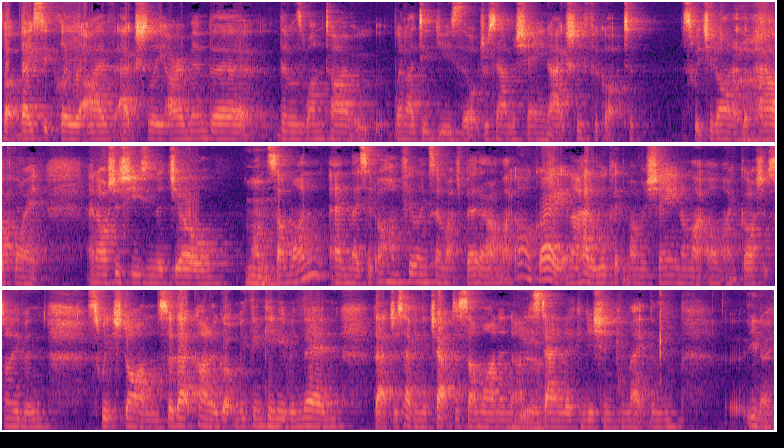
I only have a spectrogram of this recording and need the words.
but basically, I've actually, I remember there was one time when I did use the ultrasound machine, I actually forgot to switch it on at the PowerPoint, and I was just using the gel mm. on someone and they said, Oh, I'm feeling so much better. I'm like, Oh, great. And I had a look at my machine. I'm like, Oh my gosh, it's not even switched on. So that kind of got me thinking, even then, that just having a chat to someone and yeah. understanding their condition can make them uh, you know,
